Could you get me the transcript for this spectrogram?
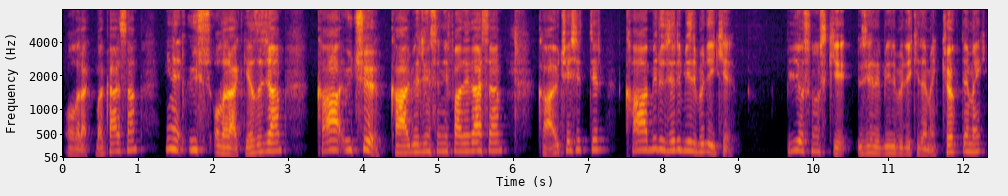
olarak bakarsam yine üs olarak yazacağım. K3'ü K1 cinsinden ifade edersem K3 eşittir. K1 üzeri 1 bölü 2. Biliyorsunuz ki üzeri 1 bölü 2 demek kök demek.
